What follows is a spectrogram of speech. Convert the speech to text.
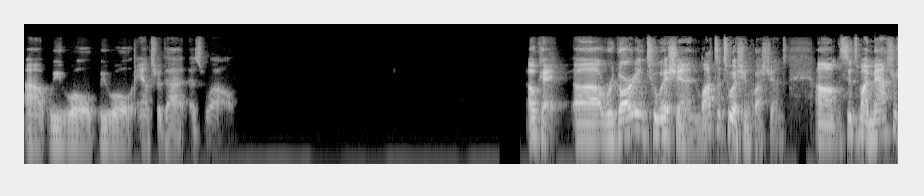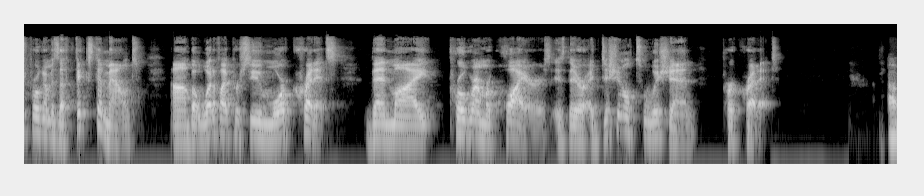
uh, we, will, we will answer that as well. Okay, uh, regarding tuition, lots of tuition questions. Um, since my master's program is a fixed amount, um, but what if I pursue more credits than my program requires? Is there additional tuition per credit? Uh,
